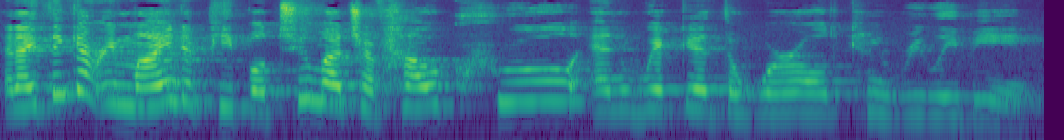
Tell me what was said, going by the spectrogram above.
and I think it reminded people too much of how cruel and wicked the world can really be.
